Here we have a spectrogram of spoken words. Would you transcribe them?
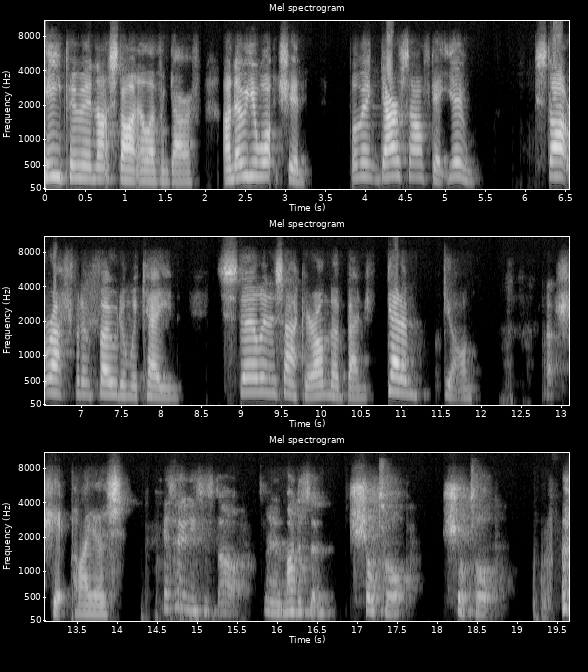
keep him in that starting eleven, Gareth. I know you're watching, but I mean, Gareth Southgate, you start Rashford and Foden with Kane. Sterling and Saka on the bench. Get them gone. Shit players. Guess who needs to start? Uh, Maddison. Shut up. Shut up.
